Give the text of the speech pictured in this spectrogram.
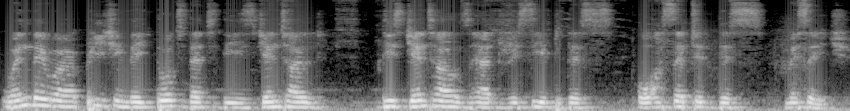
When they were preaching, they thought that these Gentiles, these Gentiles had received this or accepted this message.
